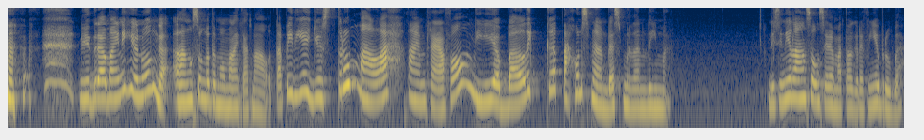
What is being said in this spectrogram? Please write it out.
di drama ini Hyun Woo nggak langsung ketemu malaikat maut, tapi dia justru malah time travel, dia balik ke tahun 1995. Di sini langsung sinematografinya berubah.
